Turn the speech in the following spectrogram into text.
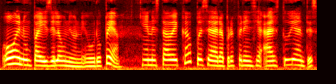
o en un país de la Unión Europea. En esta beca pues se dará preferencia a estudiantes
